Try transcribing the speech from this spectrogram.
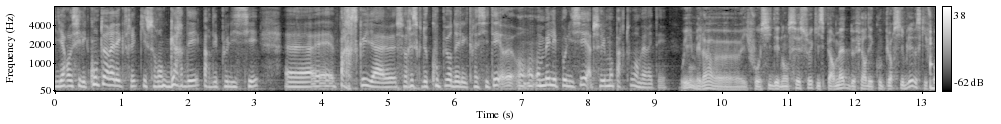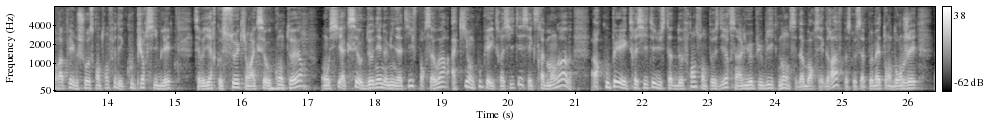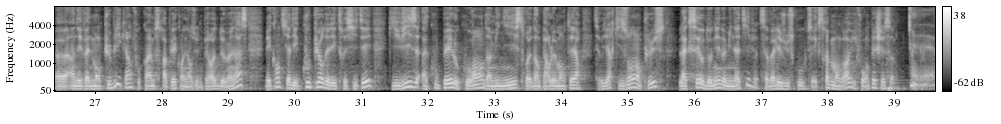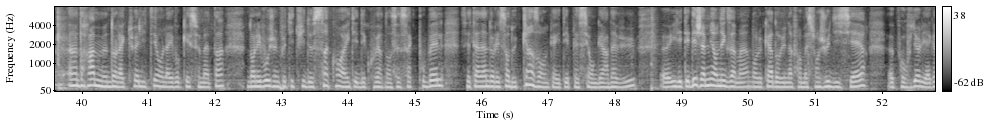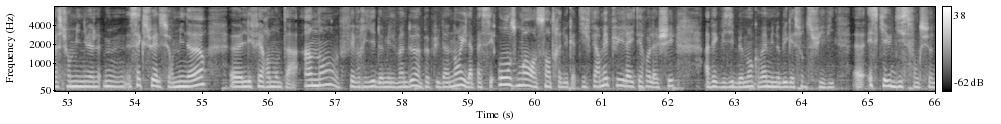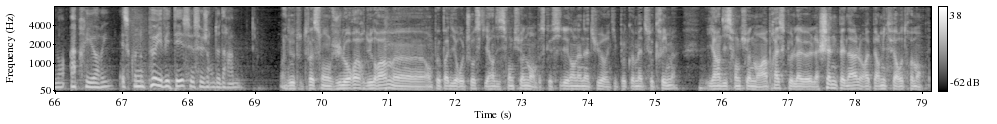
il y aura aussi les compteurs électriques qui seront gardés par des policiers euh, parce qu'il y a ce risque de coupure d'électricité. Euh, on, on, met les policiers absolument partout, en vérité. Oui, mais là, il faut aussi dénoncer ceux qui se permettent de faire des coupures ciblées, parce qu'il faut rappeler une chose, quand on fait des coupures ciblées, ça veut dire que ceux qui ont accès au compteur ont aussi accès aux données nominatives pour savoir à qui on coupe l'électricité. C'est extrêmement grave. Alors couper l'électricité du Stade de France, on peut se dire c'est un lieu public. Non, c'est d'abord c'est grave parce que ça peut mettre en danger euh, un événement public. Il hein. faut quand même se rappeler qu'on est dans une période de menace. Mais quand il y a des coupures d'électricité qui visent à couper le courant d'un ministre, d'un parlementaire, ça veut dire qu'ils ont en plus l'accès aux données nominatives. Ça va aller jusqu'où? C'est extrêmement grave. Il faut empêcher ça. Euh, un drame dans l'actualité, on l'a évoqué ce matin, dans les Vosges une petite fille de 5 ans a été découverte dans un sac poubelle. C'est un adolescent de 15 ans qui a été placé en garde à vue. Euh, il était déjà mis en examen dans le cadre d'une information judiciaire euh, pour viol et agression mm, sexuelle sur mineurs. Euh, les faits remontent à un an, février 2022, un peu plus d'un an. Il a passé 11 mois en centre éducatif fermé, puis il a été relâché avec visiblement quand même une obligation de suivi. Est-ce qu'il y a eu dysfonctionnement a priori? Est-ce qu'on peut éviter ce genre de drame? De toute façon, vu l'horreur du drame, euh, on ne peut pas dire autre chose qu'il y a un dysfonctionnement. Parce que s'il est dans la nature et qu'il peut commettre ce crime, il y a un dysfonctionnement. Après, ce que la, chaîne pénale aurait permis de faire autrement?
